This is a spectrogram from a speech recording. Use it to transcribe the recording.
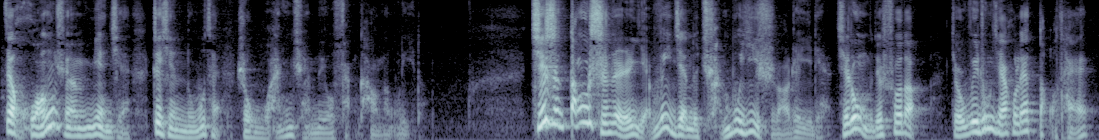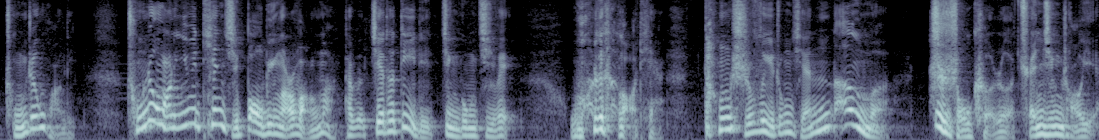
在皇权面前，这些奴才是完全没有反抗能力的。其实当时的人也未见得全部意识到这一点。其实我们就说到，就是魏忠贤后来倒台，崇祯皇帝，崇祯皇帝因为天启暴病而亡嘛，他接他弟弟进宫继位。我的个老天！当时魏忠贤那么炙手可热，权倾朝野，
